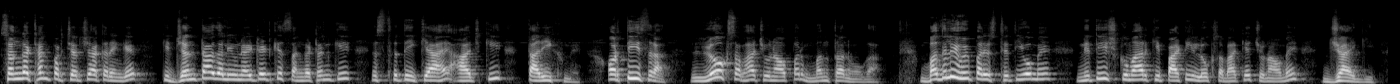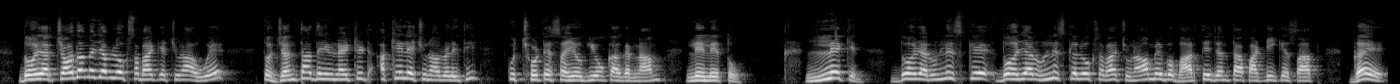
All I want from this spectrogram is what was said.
संगठन पर चर्चा करेंगे कि जनता दल यूनाइटेड के संगठन की स्थिति क्या है आज की तारीख में। और तीसरा, लोकसभा चुनाव पर मंथन होगा। बदली हुई परिस्थितियों में नीतीश कुमार की पार्टी लोकसभा के चुनाव में जाएगी। 2014 में जब लोकसभा के चुनाव हुए तो जनता दल यूनाइटेड अकेले चुनाव लड़ी थी। कुछ छोटे सहयोगियों का अगर नाम ले ले तो। लेकिन 2019 के 2019 के लोकसभा चुनाव में वो भारतीय जनता पार्टी के साथ गए।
